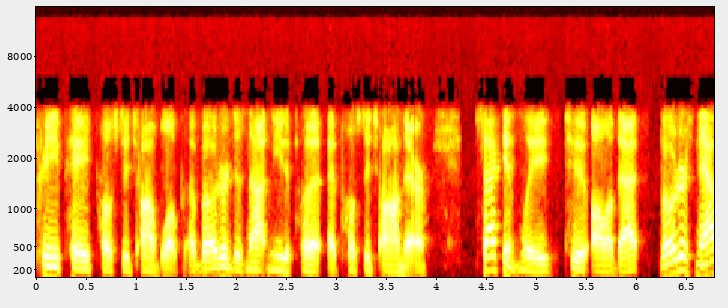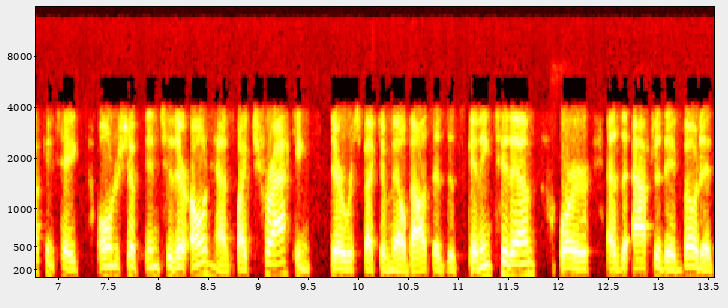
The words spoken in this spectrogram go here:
prepaid postage envelope. A voter does not need to put a postage on there. Secondly, to all of that, voters now can take ownership into their own hands by tracking their respective mail ballots as it's getting to them or as after they voted,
